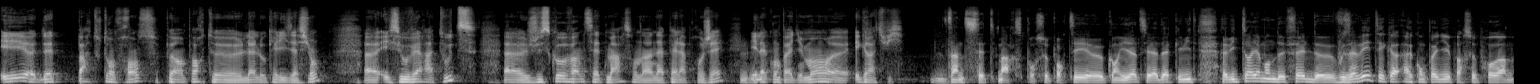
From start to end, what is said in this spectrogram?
et d'être partout en France, peu importe la localisation. et c'est ouvert à toutes. Jusqu'au 27 mars, on a un appel à projet et mhm. l'accompagnement est gratuit. 27 mars pour se porter candidate, c'est la date limite. Victoria Mandefeld, vous avez été accompagnée par ce programme,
